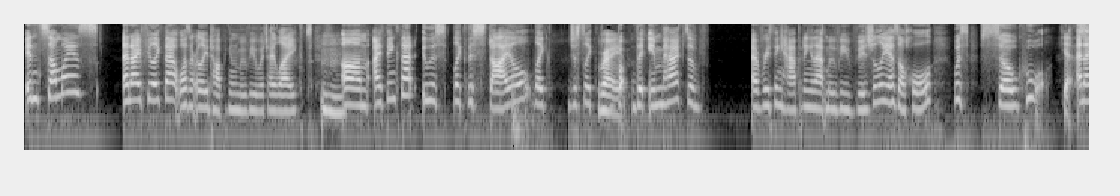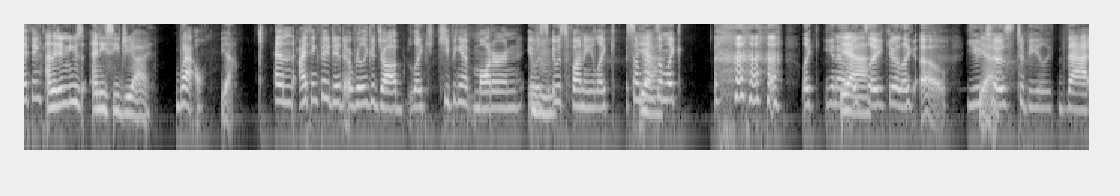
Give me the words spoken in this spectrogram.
in some ways, and I feel like that wasn't really a topic in the movie, which I liked. Mhm. Um, I think that it was like the style, like just like Right. bu- the impact of everything happening in that movie visually as a whole was so cool. yes And I think and they didn't use any cgi wow Yeah. and i think they did a really good job like keeping it modern it was Mhm. it was funny like sometimes Yeah. i'm like Like, you know, Yeah. it's like you're like, oh, you Yeah. chose to be that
